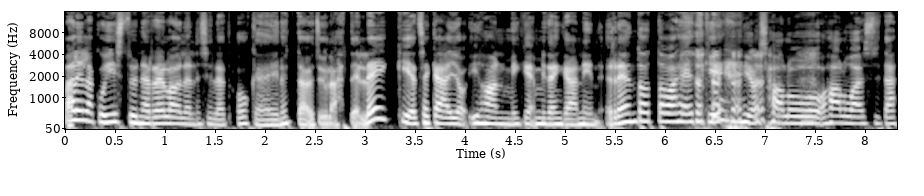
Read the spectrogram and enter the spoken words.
Välillä kun istuin ja reloilen, niin silleen, että okei, nyt täytyy lähteä leikkiin. Että sekään ei ole ihan mikä, mitenkään niin rentouttava hetki, jos haluaa, haluaisi sitä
